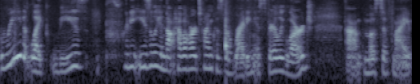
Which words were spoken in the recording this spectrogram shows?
read like these pretty easily and not have a hard time because the writing is fairly large. Um, most of my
